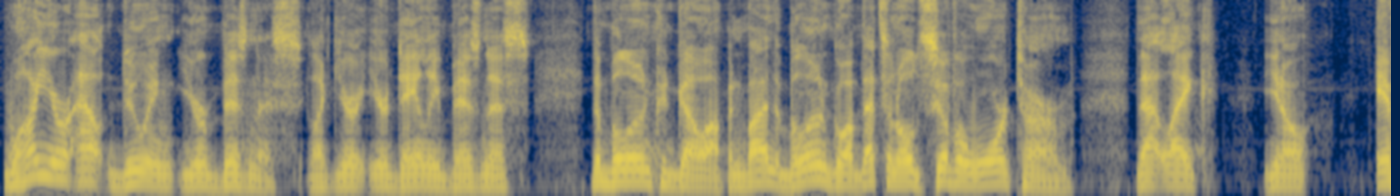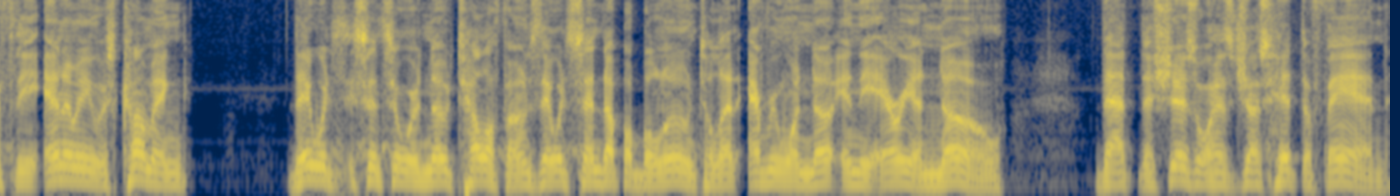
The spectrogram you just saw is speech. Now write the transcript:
while you're out doing your business, like your your daily business, the balloon could go up. And by the balloon go up, that's an old Civil War term. That like, you know, if the enemy was coming, they would since there were no telephones they would send up a balloon to let everyone know in the area know that the shizzle has just hit the fan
